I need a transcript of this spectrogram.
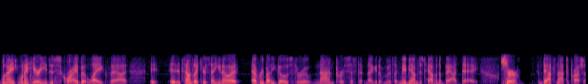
when I when I hear you describe it like that, it it sounds like you're saying, you know what, everybody goes through non-persistent negative moods. Like maybe I'm just having a bad day. Sure. That's not depression.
